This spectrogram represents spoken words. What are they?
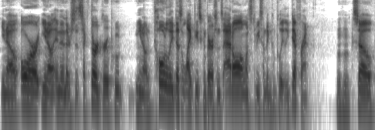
you know, or, you know, and then there's this like third group who you know totally doesn't like these comparisons at all and wants to be something completely different. Mm-hmm. So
